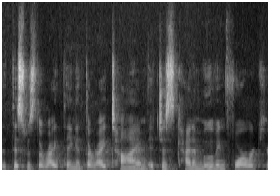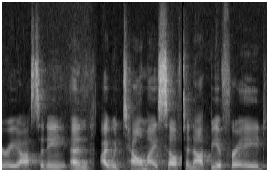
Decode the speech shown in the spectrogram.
that this was the right thing at the right time. It just kind of moving forward curiosity. And I would tell myself to not be afraid,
